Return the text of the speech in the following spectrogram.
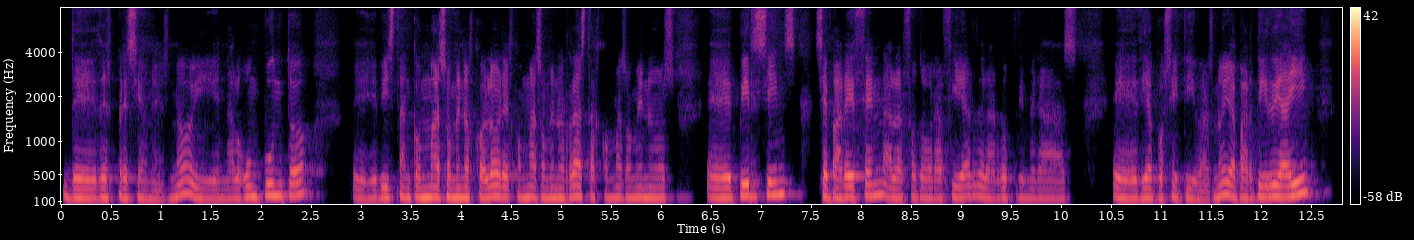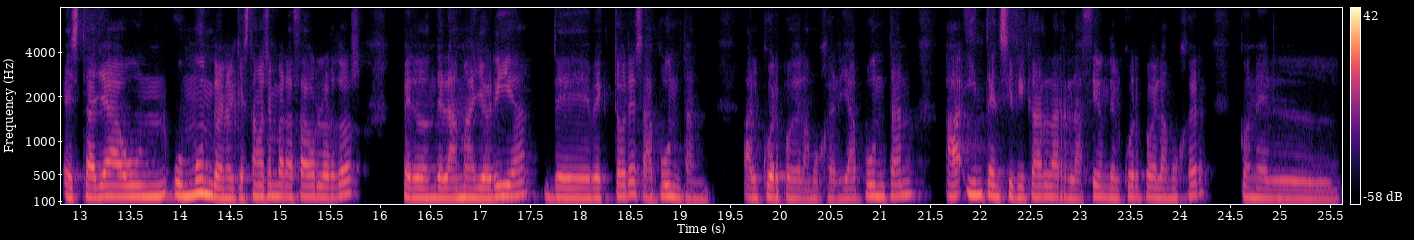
de, expresiones, ¿no? Y en algún punto... vistan con más o menos colores, con más o menos rastas, con más o menos piercings, se parecen a las fotografías de las dos primeras diapositivas. ¿no? Y a partir de ahí está ya un, un, mundo en el que estamos embarazados los dos, pero donde la mayoría de vectores apuntan al cuerpo de la mujer y apuntan a intensificar la relación del cuerpo de la mujer con el,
